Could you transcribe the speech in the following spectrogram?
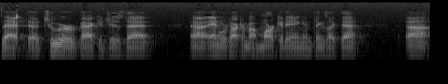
that uh, tour packages that, uh, and we're talking about marketing and things like that. Uh,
